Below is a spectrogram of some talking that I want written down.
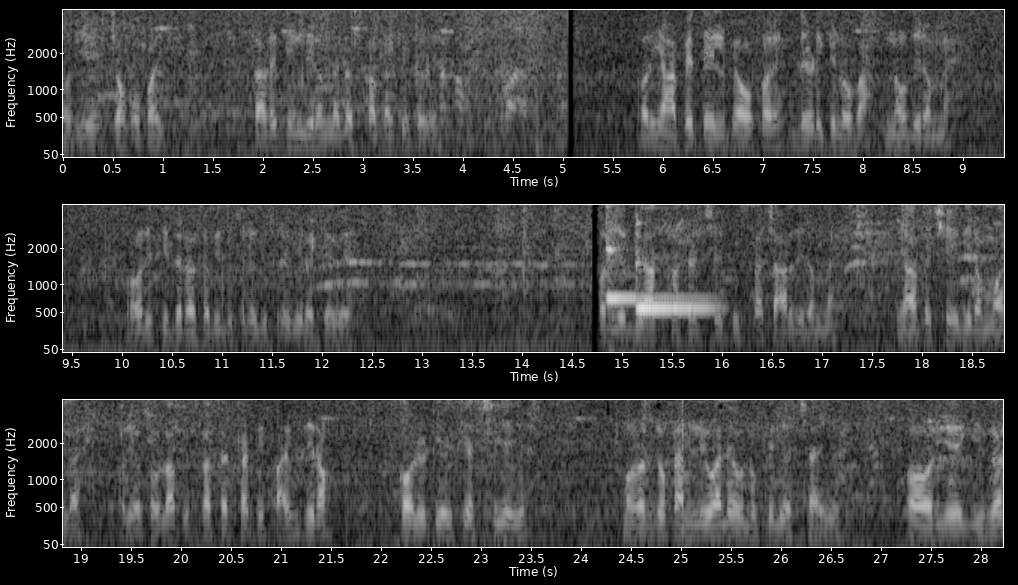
और ये चौकोपाई साढ़े तीन दिरम में दस का पैकेट है ये। और यहाँ पे तेल पे ऑफ़र है, डेढ़ किलो का, नौ दिरम में। और इसी तरह सभी दूसरे दूसरे भी रखे हुए और ये ग्लास का सेट छः पीस का, चार दिरम में। यहाँ पे छः दिरम वाला है। और ये सोलह पीस का set thirty five dirham quality ऐसी अच्छी है ये। मगर जो फैमिली वाले उन लोग के लिए अच्छा है ये। और ये गीज़र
